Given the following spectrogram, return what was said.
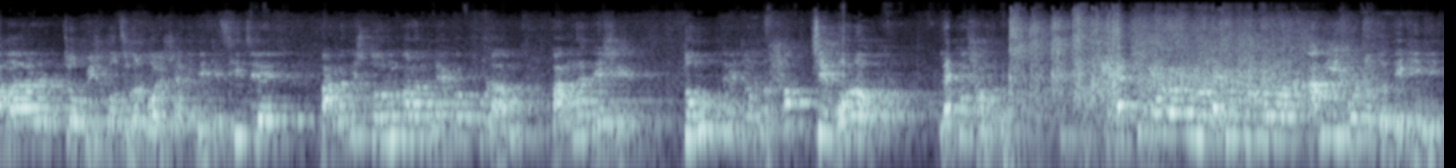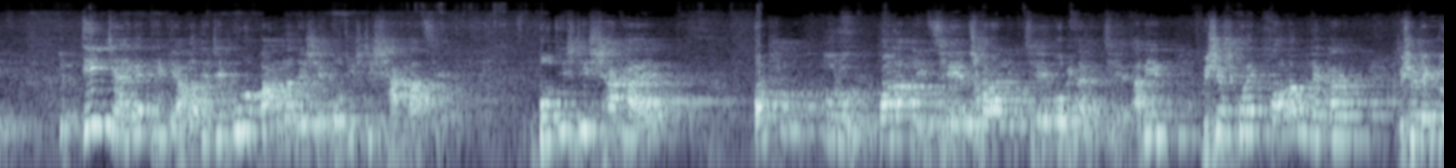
আমার চব্বিশ বছর বয়সে আমি দেখেছি যে বাংলাদেশ তরুণ কলাম লেখক ফোরাম বাংলাদেশে তরুণদের জন্য সবচেয়ে বড় লেখক সংগঠন। বড় কোনো লেখক সংগঠন আমি এই পর্যন্ত দেখিনি। তো এই জায়গা থেকে আমাদের যে পুরো বাংলাদেশে পঁচিশটি শাখা আছে, পঁচিশটি শাখায় অসংখ্য তরুণ কলাম লিখছে, ছড়া লিখছে, কবিতা লিখছে। আমি বিশেষ করে কলাম লেখার বিষয়টা একটু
